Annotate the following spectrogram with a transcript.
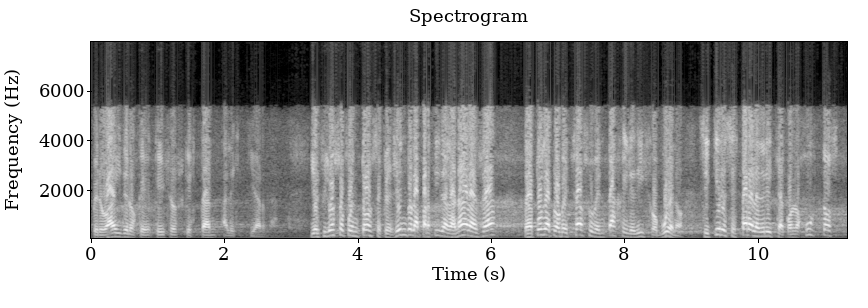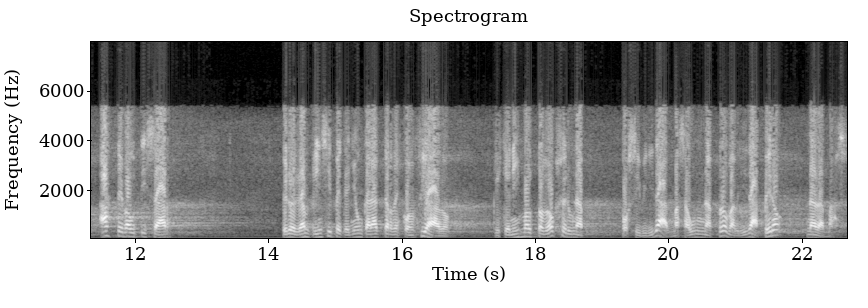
pero hay de los que, aquellos que están a la izquierda. Y el filósofo entonces, creyendo la partida ganada ya, trató de aprovechar su ventaja y le dijo, bueno, si quieres estar a la derecha con los justos, hazte bautizar. Pero el gran príncipe tenía un carácter desconfiado. Cristianismo ortodoxo era una posibilidad, más aún una probabilidad, pero nada más.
